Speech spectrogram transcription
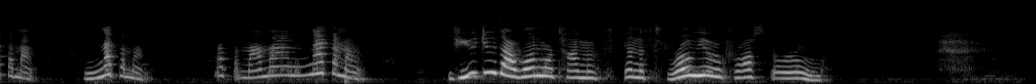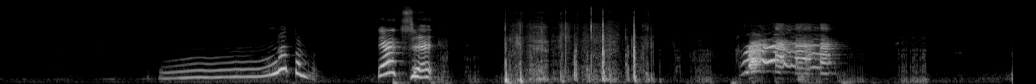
not the mom, not the mama, not the mama, not the mom. If you do that one more time, I'm gonna throw you across the room. Not the mom. That's it.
